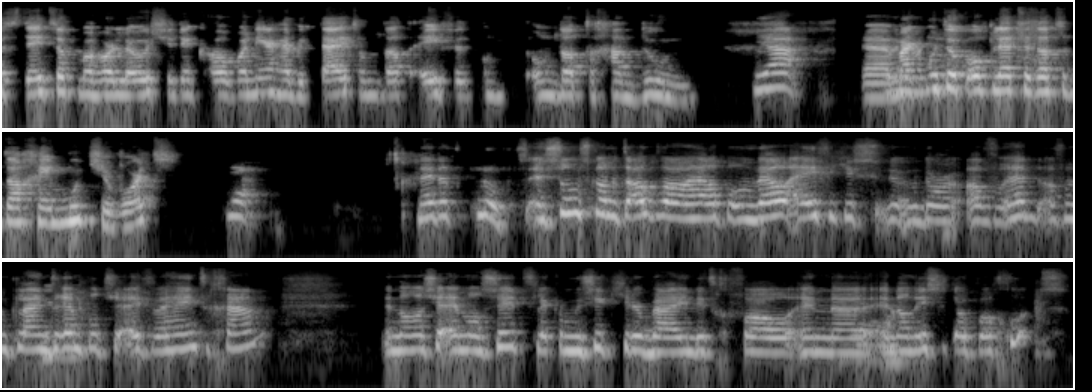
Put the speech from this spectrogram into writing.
steeds op mijn horloge. Denk, oh, wanneer heb ik tijd om dat even om, om dat te gaan doen? Ja, Eh, maar ik moet ook opletten dat het dan geen moedje wordt. Ja. Nee, dat klopt. En soms kan het ook wel helpen om wel eventjes door over, hè, over een klein drempeltje even heen te gaan. En dan als je eenmaal zit, lekker muziekje erbij in dit geval. En, eh, Ja. en dan is het ook wel goed.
